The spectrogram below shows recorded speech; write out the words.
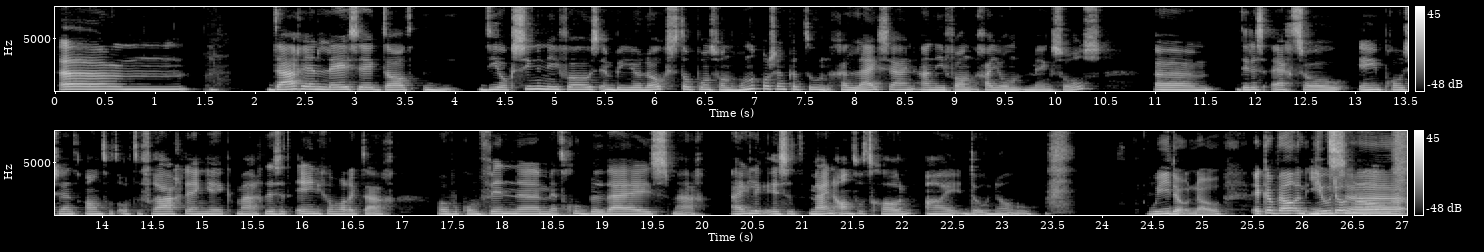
Um, Daarin lees ik dat dioxineniveaus in biologische tampons van 100% katoen gelijk zijn aan die van mengsels. Um, dit is echt zo 1% antwoord op de vraag, denk ik. Maar dit is het enige wat ik daarover kon vinden met goed bewijs. Maar eigenlijk is het mijn antwoord gewoon I don't know. We don't know. Ik heb wel een iets, eh,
